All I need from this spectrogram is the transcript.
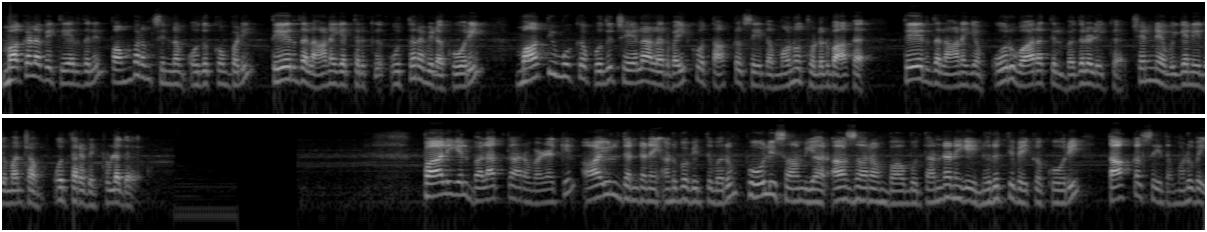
மக்களவைத் தேர்தலில் பம்பரம் சின்னம் ஒதுக்கும்படி தேர்தல் ஆணையத்திற்கு உத்தரவிடக் கோரி மதிமுக பொதுச் செயலாளர் வைகோ தாக்கல் செய்த மனு தொடர்பாக தேர்தல் ஆணையம் ஒரு வாரத்தில் பதிலளிக்க சென்னை உயர்நீதிமன்றம் உத்தரவிட்டுள்ளது. பாலியல் பலாத்கார வழக்கில் ஆயுள் தண்டனை அனுபவித்து வரும் போலி சாமியார் ஆசாராம் பாபு தண்டனையை நிறுத்தி வைக்க கோரி தாக்கல் செய்த மனுவை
